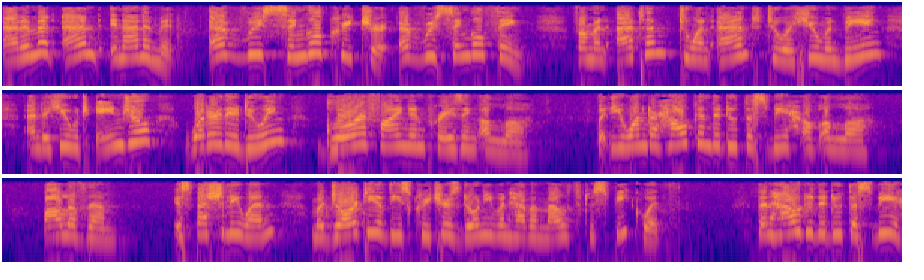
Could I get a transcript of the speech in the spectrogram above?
animate and inanimate. Every single creature, every single thing, from an atom to an ant to a human being and a huge angel, what are they doing? Glorifying and praising Allah. But you wonder how can they do tasbih of Allah? All of them. Especially when majority of these creatures don't even have a mouth to speak with. Then how do they do tasbih?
